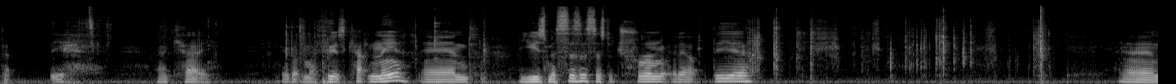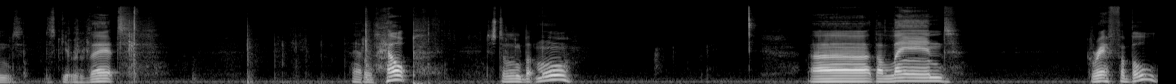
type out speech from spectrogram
But yeah, okay. I got my first cut in there and I use my scissors just to trim it out there. And just get rid of that. That'll help just a little bit more. Uh, the land graphable.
